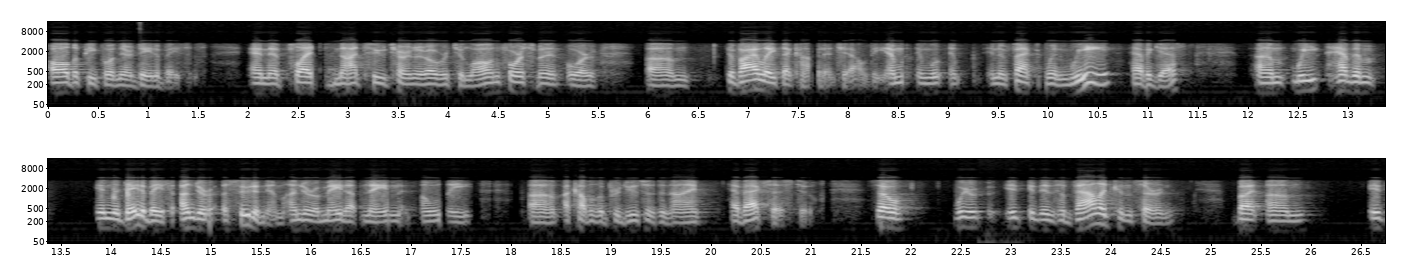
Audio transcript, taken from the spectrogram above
all the people in their databases. And they've pledged not to turn it over to law enforcement or um, to violate that confidentiality. And, and, and, in fact, when we have a guest, um, we have them in the database under a pseudonym, under a made up name that only uh, a couple of the producers and I have access to. So it, it is a valid concern, but um, it,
